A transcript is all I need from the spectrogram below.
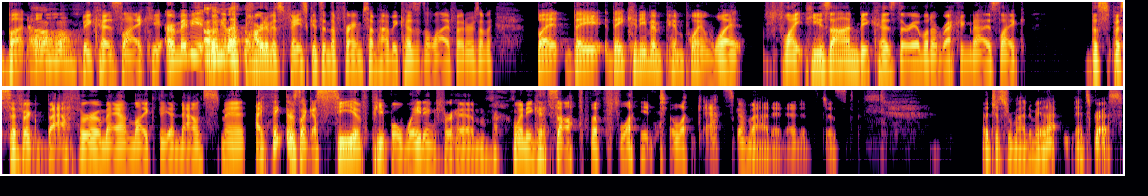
butthole Oh. because like he, or maybe Oh, maybe like part of his face gets in the frame somehow because it's a live photo or something but they they can even pinpoint what flight he's on because they're able to recognize like the specific bathroom and like the announcement i think there's like a sea of people waiting for him when he gets off the flight to like ask about it and it's just that just reminded me of that it's gross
